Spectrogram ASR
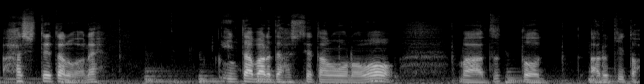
走ってたのがねインターバルで走ってたものをまあずっと歩きと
